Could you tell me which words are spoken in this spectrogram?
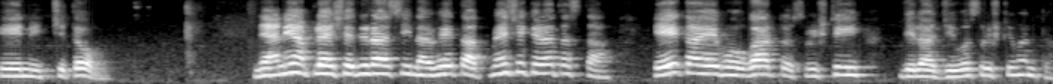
हे निश्चित. ज्ञानी आपल्या शरीराशी नव्हे तात्म्याशी आत्म्याशी खेळत असता. एक आहे भोगात सृष्टी जिला जीवसृष्टी म्हणतात.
